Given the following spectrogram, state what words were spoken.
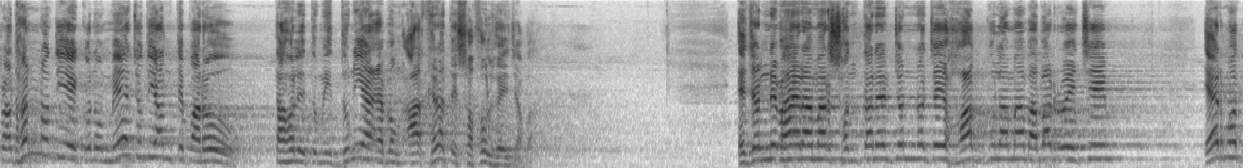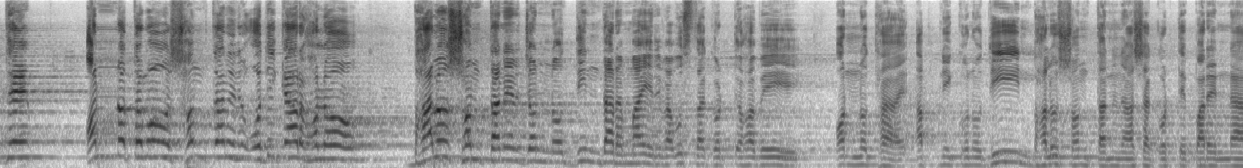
প্রাধান্য দিয়ে কোনো মেয়ে যদি আনতে পারো তাহলে তুমি দুনিয়া এবং আখেরাতে সফল হয়ে যাবা। এজন্য ভাইয়ের, আমার সন্তানের জন্য যে হকগুলো মা বাবার রয়েছে, এর মধ্যে অন্যতম সন্তানের অধিকার হলো ভালো সন্তানের জন্য দিনদার মায়ের ব্যবস্থা করতে হবে। অন্যথায় আপনি কোনো দিন ভালো সন্তানের আশা করতে পারেন না।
